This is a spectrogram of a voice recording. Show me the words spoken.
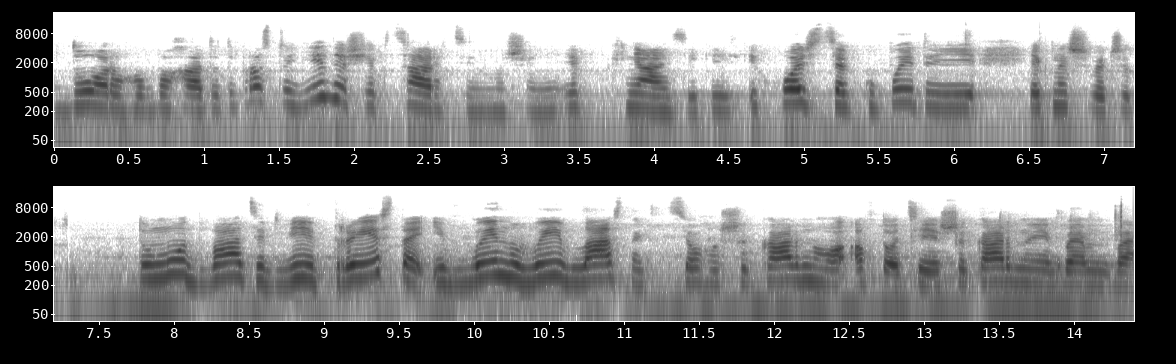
дорого, багато. Ти просто їдеш як цар в цій машині, як князь якийсь, і хочеться купити її якнайшвидше. Тому 22 300 і ви новий власник цього шикарного авто, цієї шикарної BMW.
